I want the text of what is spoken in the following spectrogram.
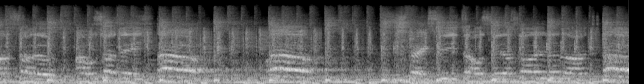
hast alle außer dich. Oh, oh. Speck sieht aus wie das goldene Land. Oh.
